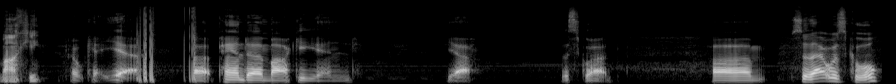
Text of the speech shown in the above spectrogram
Maki. Okay, yeah. Uh, Panda, Maki, and yeah, the squad. Um, so that was cool.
